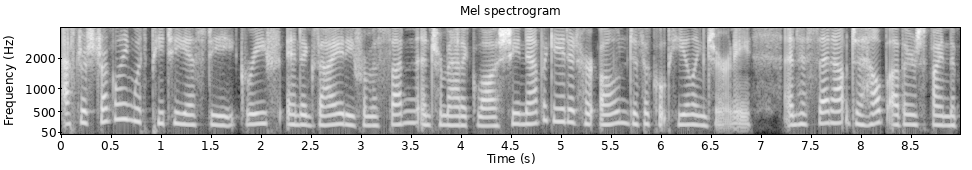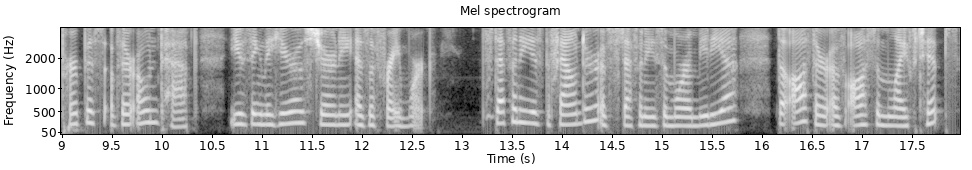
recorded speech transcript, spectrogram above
After struggling with PTSD, grief, and anxiety from a sudden and traumatic loss, she navigated her own difficult healing journey and has set out to help others find the purpose of their own path using the hero's journey as a framework. Stephanie is the founder of Stephanie Zamora Media, the author of Awesome Life Tips,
